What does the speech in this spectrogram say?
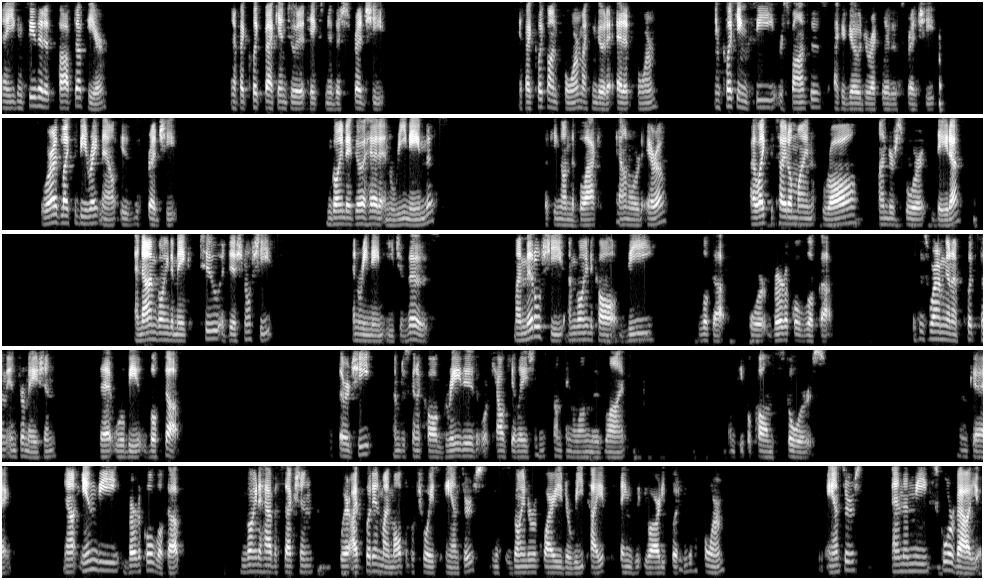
Now you can see that it's popped up here. And if I click back into it, it takes me to the spreadsheet. If I click on form, I can go to edit form. And clicking see responses, I could go directly to the spreadsheet. So where I'd like to be right now is the spreadsheet. I'm going to go ahead and rename this. Clicking on the black downward arrow. I like to title mine raw underscore data. And now I'm going to make two additional sheets and rename each of those. My middle sheet I'm going to call V lookup or vertical lookup. This is where I'm going to put some information that will be looked up. Third sheet I'm just going to call graded or calculations, something along those lines. And people call them scores. Okay, now in the vertical lookup, I'm going to have a section where I put in my multiple choice answers. This is going to require you to retype things that you already put into the form. Answers, and then the score value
